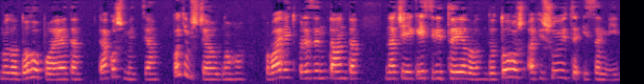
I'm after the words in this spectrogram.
молодого поета, також митця, потім ще одного. Хвалять презентанта, наче якесь світило, до того ж афішуються і самі.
